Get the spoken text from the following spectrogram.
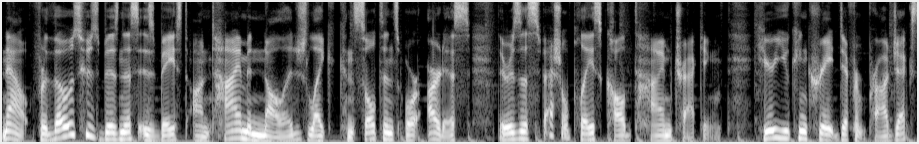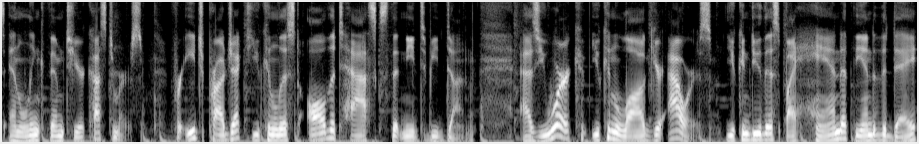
Now, for those whose business is based on time and knowledge, like consultants or artists, there is a special place called time tracking. Here you can create different projects and link them to your customers. For each project, you can list all the tasks that need to be done. As you work, you can log your hours. You can do this by hand at the end of the day,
